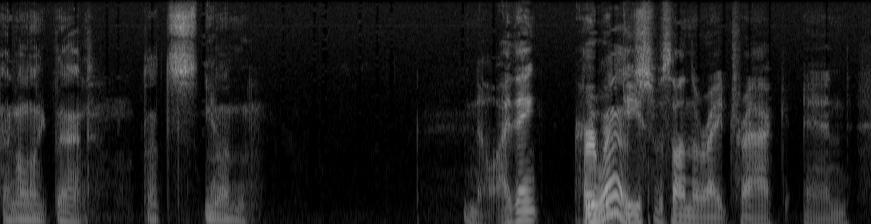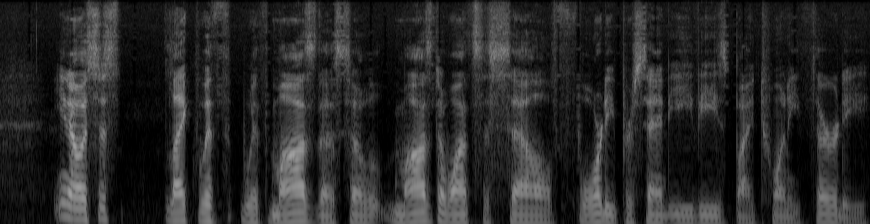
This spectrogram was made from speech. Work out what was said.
I don't like that. That's none. No, I think Herbert was. Was on the right track, and you know, it's just like with with Mazda. So Mazda wants to sell forty percent EVs by twenty thirty,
